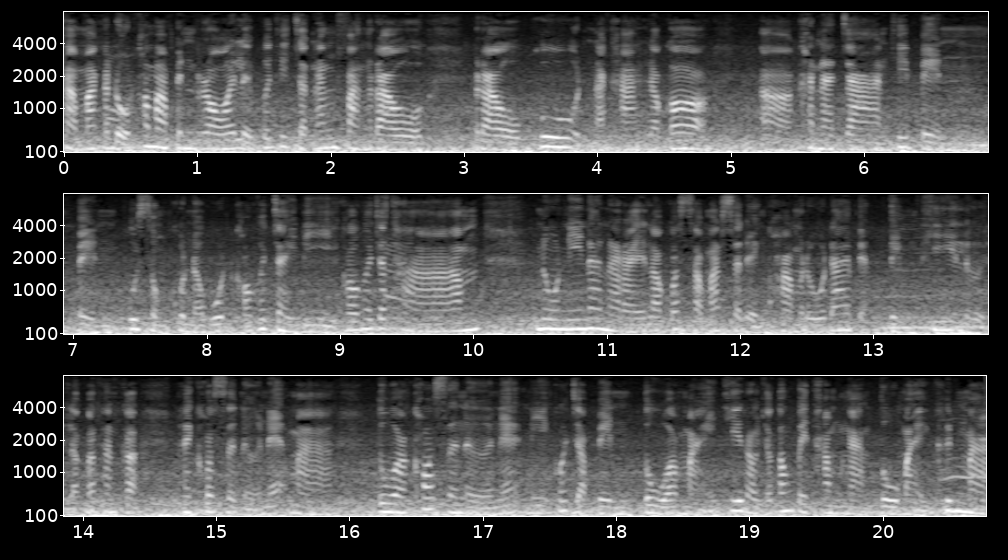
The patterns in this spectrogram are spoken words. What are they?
ค่ะ มากระโดดเข้ามาเป็นร้อยเลยเพื่อที่จะนั่งฟังเราเราพูดนะคะ แล้วก็อ่า คณาจารย์ที่เป็นเป็นผู้ทรงคุณวุฒิเขาก็ใจดีเขาก็จะถามนู่นนี่นั่นอะไร เราก็สามารถแสดงความรู้ได้แบบเต็มที่เลย แล้วก็ท่านก็ให้ข้อเสนอแนะมา ตัวข้อเสนอแนะนี้ก็จะเป็นตัวใหม่ที่เราจะต้องไปทำงานตัวใหม่ขึ้นมา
